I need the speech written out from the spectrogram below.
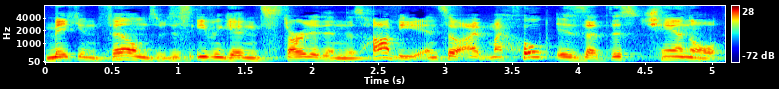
making films or just even getting started in this hobby. And so, I, my hope is that this channel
